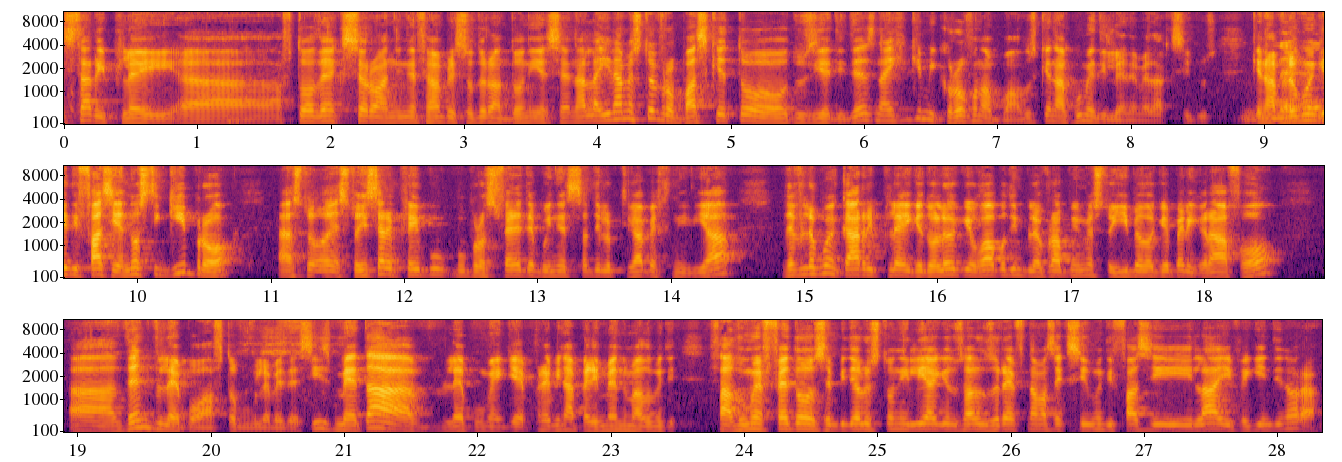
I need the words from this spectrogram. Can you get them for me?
Insta Replay. Uh, αυτό δεν ξέρω αν είναι θέμα περισσότερο, Αντώνη, εσένα, αλλά είδαμε στο Ευρωμπάσκετ το, τους διαιτητές να έχει και μικρόφωνα από πάνω τους και να ακούμε τι λένε μεταξύ τους. Και να ναι. βλέπουμε και τη φάση. Ενώ στην Κύπρο στο, στο Insta Replay που, που προσφέρεται, που είναι στα τηλεοπτικά παιχνίδια, δεν βλέπουμε καν replay. Και το λέω και εγώ από την πλευρά που είμαι στο γήπεδο και περιγράφω. Α, δεν βλέπω αυτό που βλέπετε εσείς. Μετά βλέπουμε και πρέπει να περιμένουμε να δούμε τι. Θα δούμε φέτος επιτέλους τον Ηλία και τους άλλους ρεφ να μας εξηγούν τη φάση live εκείνη την ώρα.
